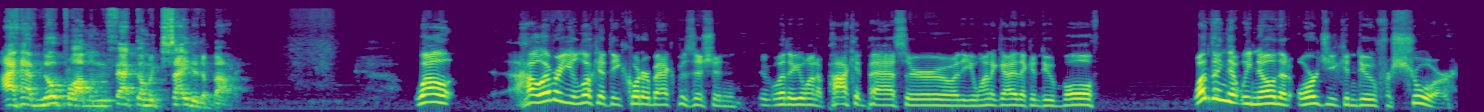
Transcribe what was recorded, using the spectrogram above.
I have no problem. In fact, I'm excited about it. well, however you look at the quarterback position, whether you want a pocket passer or whether you want a guy that can do both, one thing that we know that Orji can do for sure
